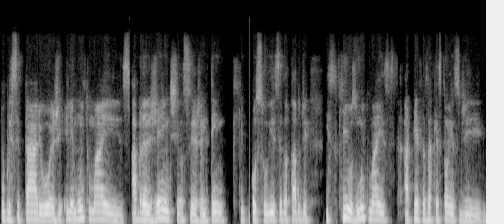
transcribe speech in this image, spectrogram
publicitário hoje, ele é muito mais abrangente, ou seja, ele tem que possuir, ser dotado de skills muito mais atentas a questões de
